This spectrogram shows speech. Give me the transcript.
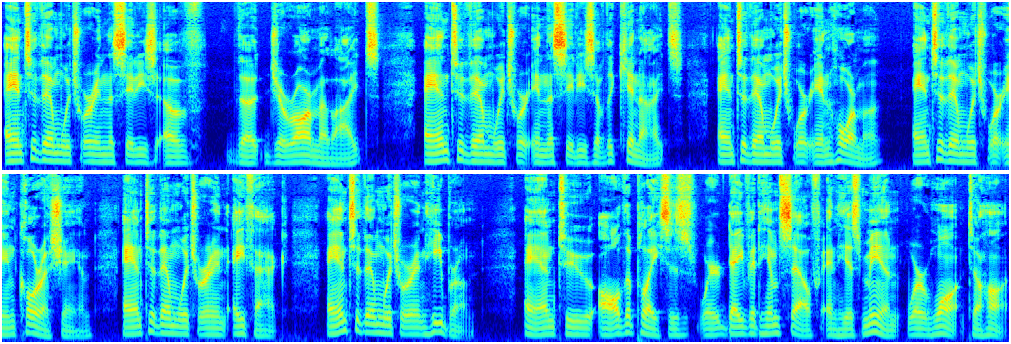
and to them which were in the cities of the Jerahmeelites, and to them which were in the cities of the Kenites, and to them which were in Hormah, and to them which were in Chorashan, and to them which were in Athach, and to them which were in Hebron, and to all the places where David himself and his men were wont to haunt.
